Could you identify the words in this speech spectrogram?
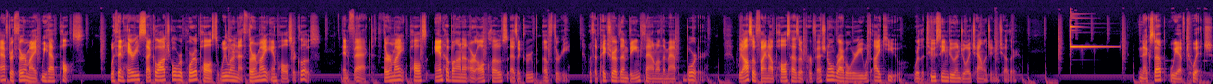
After Thermite, we have Pulse, Within Harry's psychological report of Pulse, we learn that Thermite and Pulse are close. In fact, Thermite, Pulse, and Hibana are all close as a group of three. with a picture of them being found on the map border. We also find out Pulse has a professional rivalry with IQ, where the two seem to enjoy challenging each other. Next up, we have Twitch.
